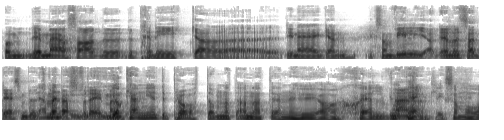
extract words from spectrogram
Om det är mer så här du, du predikar eh, din egen liksom, vilja. Eller så här, det som du Ja, tycker men är bäst för dig. Men, Jag kan ju inte prata om något annat än hur jag själv har Nej, tänkt. Liksom. Och, och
